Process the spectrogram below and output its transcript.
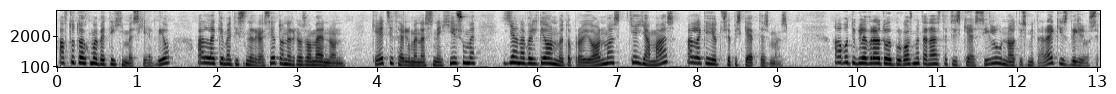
Αυτό το έχουμε πετύχει με σχέδιο, αλλά και με τη συνεργασία των εργαζομένων. Και έτσι θέλουμε να συνεχίσουμε για να βελτιώνουμε το προϊόν μας και για μας, αλλά και για τους επισκέπτες μας. Από την πλευρά του, ο Υπουργός Μετανάστευσης και Ασύλου, Νότης Μηταράκης, δήλωσε.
